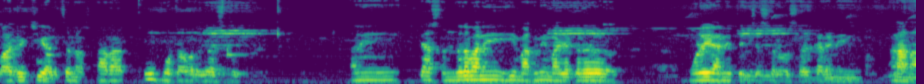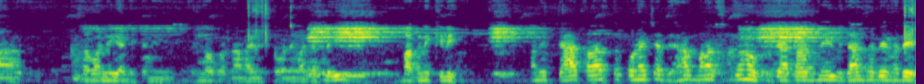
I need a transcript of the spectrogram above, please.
बाबीची अडचण असणारा खूप मोठा वर्ग असतो. आणि त्या संदर्भाने ही मागणी माझ्याकडं मुळे आणि त्यांच्या सर्व सहकार्याने नाना सर्वांनी या ठिकाणी किंवा नाना सर्वांनी माझ्याकडे ही मागणी केली. आणि त्या काळात तर कोणाच्या ध्यानात मनात सुद्धा नव्हतं. त्या काळात मी विधानसभेमध्ये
